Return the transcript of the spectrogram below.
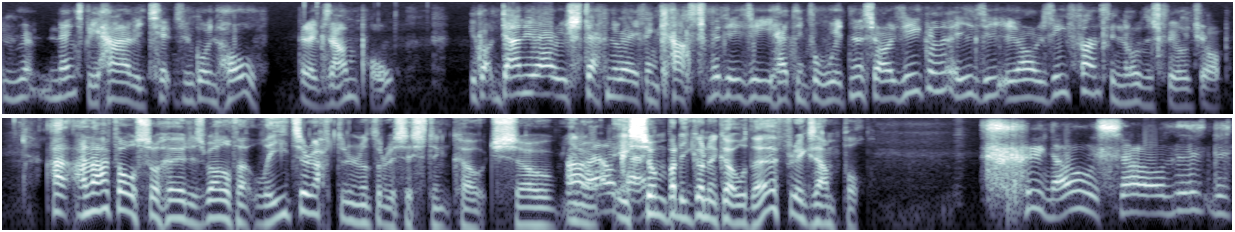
meant to be highly tipped to going Hull, for example. You've got Danny Orr stepping away from Castleford. Is he heading for Widnes, or is he going? Is he, or is he fancying the Huddersfield job? And I've also heard as well that Leeds are after another assistant coach. So you Oh, know, right, is somebody going to go there, for example? Who knows? So the, the,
